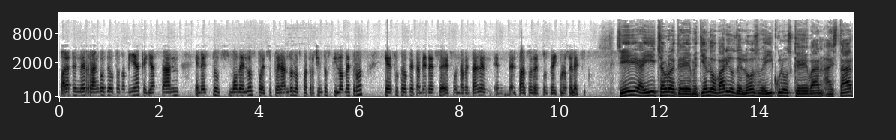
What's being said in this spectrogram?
para tener rangos de autonomía que ya están en estos modelos pues superando los 400 kilómetros que eso creo que también es eh, fundamental en, el paso de estos vehículos eléctricos. Sí, ahí Chevrolet eh, metiendo varios de los vehículos que van a estar.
